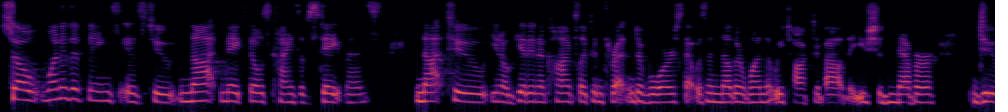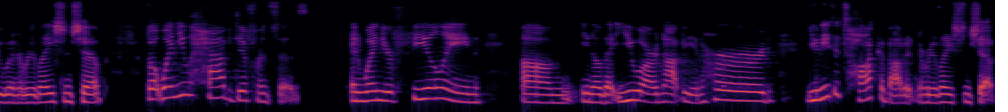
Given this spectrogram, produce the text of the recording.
So one of the things is to not make those kinds of statements, not to, you know, get in a conflict and threaten divorce. That was another one that we talked about that you should never do in a relationship. But when you have differences and when you're feeling um, you know, that you are not being heard, you need to talk about it in a relationship.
